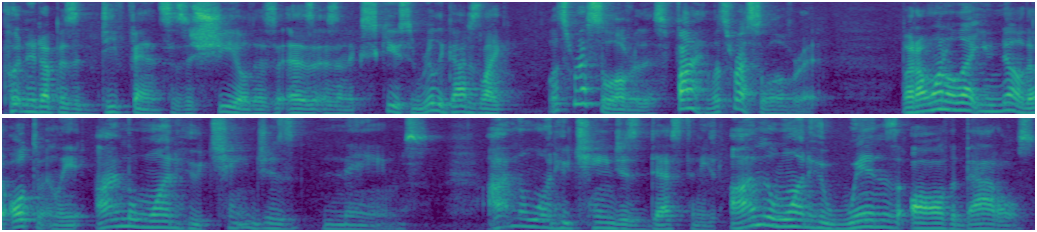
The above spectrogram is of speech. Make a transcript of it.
putting it up as a defense, as a shield, as, as, as an excuse. And really, God is like, let's wrestle over this. Fine, let's wrestle over it. But I want to let you know that ultimately, I'm the one who changes names. I'm the one who changes destinies. I'm the one who wins all the battles.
